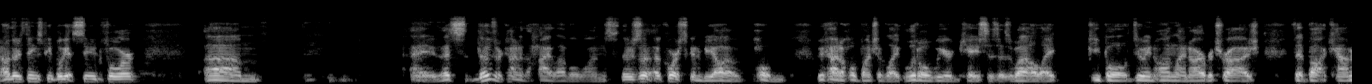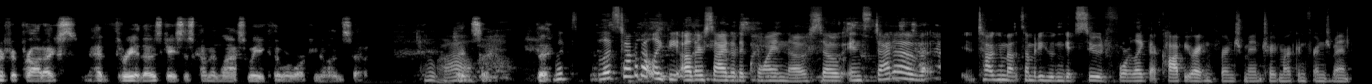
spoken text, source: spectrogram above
other things people get sued for um, I, that's those are kind of the high level ones. There's a, of course going to be a whole. We've had a whole bunch of like little weird cases as well, like people doing online arbitrage that bought counterfeit products. Had three of those cases come in last week that we're working on. So, oh, wow. Uh, the, let's let's talk about like the other side of the coin though. So instead of talking about somebody who can get sued for like that copyright infringement, trademark infringement,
